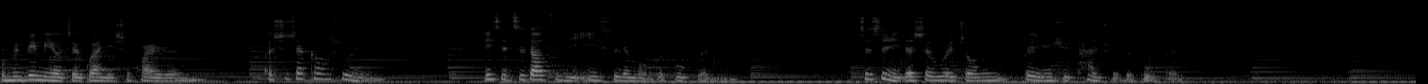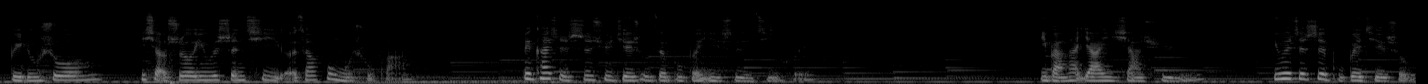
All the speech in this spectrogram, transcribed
我们并没有责怪你是坏人，而是在告诉你，你只知道自己意识的某个部分。这是你在社会中被允许探索的部分。比如说，你小时候因为生气而遭父母处罚，便开始失去接触这部分意识的机会。你把它压抑下去，因为这是不被接受的。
